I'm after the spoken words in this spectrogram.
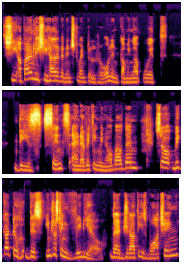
she apparently she had an instrumental role in coming up with these synths and everything we know about them. So we got to this interesting video that Jurati is watching,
